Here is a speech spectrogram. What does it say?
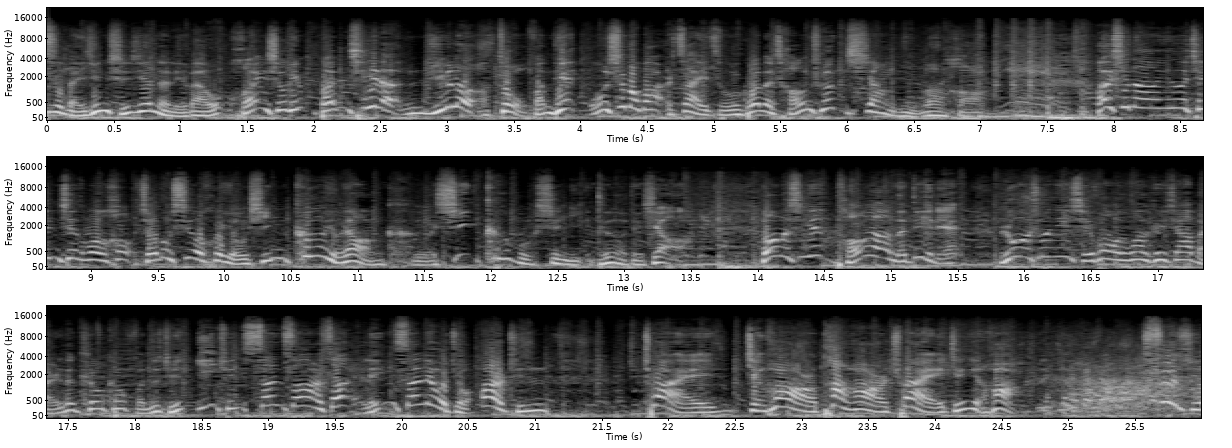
自北京时间的礼拜五，欢迎收听本期的娱乐逗翻天，我是豆瓣儿，在祖国的长春向你问好，还是那一个亲切的问候。小豆社会有型哥有样，可惜哥不是你的对象。同样的时间，同样的地点。如果说你喜欢我的话，可以加本人的 QQ 粉丝群，一群三三二三零三六九，二群。踹井号叹号踹井井号，四群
